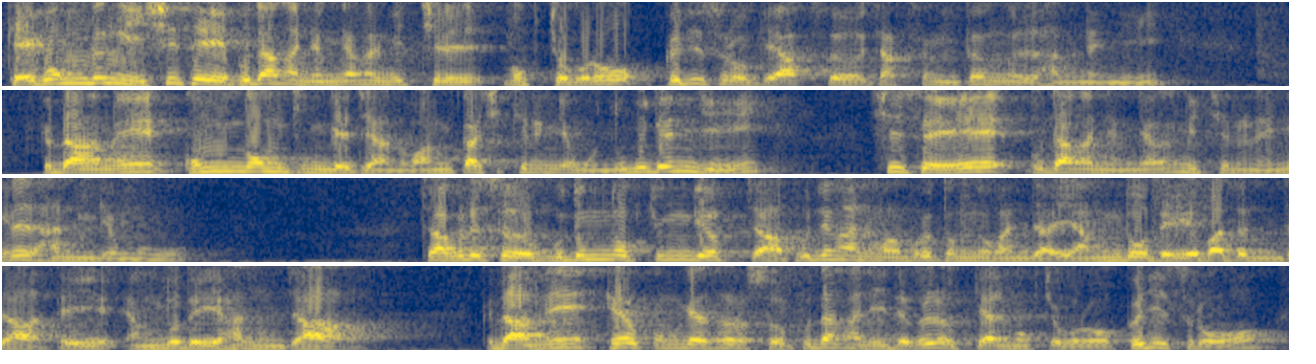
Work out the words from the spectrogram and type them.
개공 등이 시세에 부당한 영향을 미칠 목적으로 거짓으로 계약서 작성 등을 하는 행위. 그 다음에 공동중개 제한, 왕따시키는 경우 누구든지 시세에 부당한 영향을 미치는 행위를 하는 경우. 자, 그래서 무등록 중개업자, 부정한 마음으로 등록한 자, 양도 대여받은 자, 대, 양도 대여한 자, 그 다음에 개업공개사로서 부당한 이득을 얻게 할 목적으로 거짓으로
